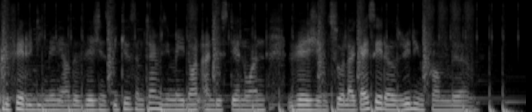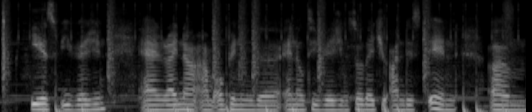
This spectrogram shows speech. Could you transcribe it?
prefer reading many other versions because sometimes you may not understand one version. So like i said i was reading from the ESV version, and right now I'm opening the NLT version so that you understand um,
